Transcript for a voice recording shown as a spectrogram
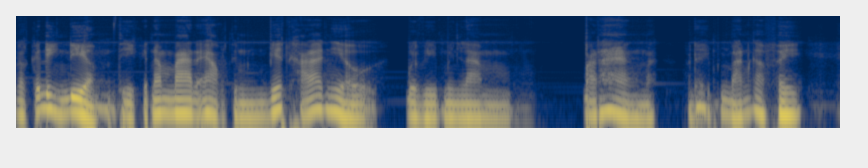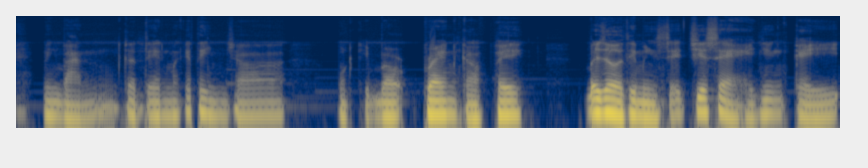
Và cái đỉnh điểm thì cái năm ba đại học thì mình viết khá là nhiều, bởi vì mình làm bán hàng mà, ở đấy mình bán cà phê. Mình bán content marketing cho một cái brand cà phê. Bây giờ thì mình sẽ chia sẻ những cái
